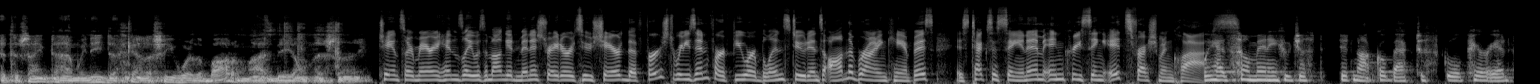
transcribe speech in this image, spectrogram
at the same time, we need to kind of see where the bottom might be on this thing. Chancellor Mary Hensley was among administrators who shared the first reason for fewer Blinn students on the Bryan campus is Texas A&M increasing its freshman class. We had so many who just did not go back to school, period.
